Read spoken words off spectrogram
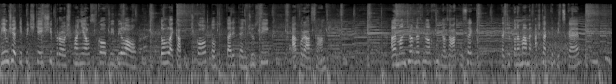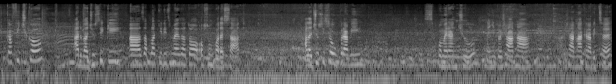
Vím, že typičtější pro Španělsko by bylo tohle kafičko, to, tady ten džusík a croissant. Ale manžel dnes měl chuť na zákusek, takže to nemáme až tak typické. Kafičko a dva džusíky a zaplatili jsme za to 8,50. Ale džusy jsou upraví z pomerančů, není to žádná, žádná krabice.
